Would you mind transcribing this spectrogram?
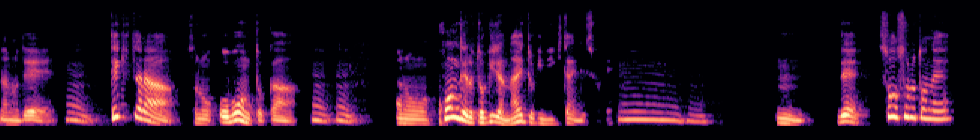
なので、うん、できたらそのお盆とか、うんうん、あの混んでる時じゃない時に行きたいんですよね。うん、うん、でそうするとね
